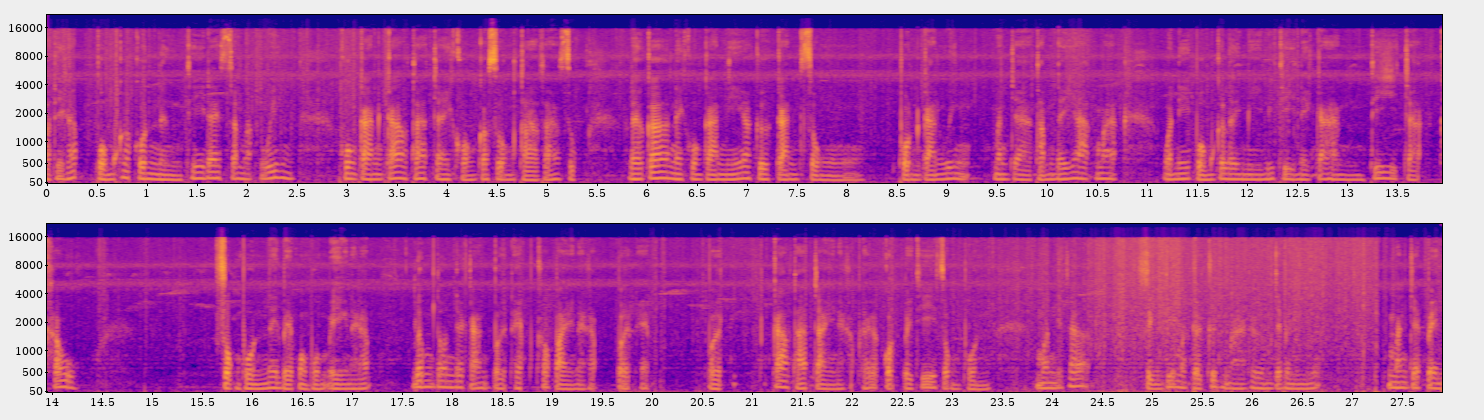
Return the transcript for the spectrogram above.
วัสดีครับ ผมก็คนหนึ่งที่ได้สมัครวิ่ง โครงการก้าวท่าใจของกระทรวงสาธารณสุข แล้วก็ในโครงการนี้ก็คือการส่งผลการวิ่ง มันจะทำได้ยากมาก วันนี้ผมก็เลยมีวิธีในการที่จะเข้า ส่งผลในแบบของผมเองนะครับ เริ่มต้นด้วยการเปิดแอปเข้าไปนะครับ เปิดแอป เปิดก้าวท้าใจนะครับ แล้วก็กดไปที่ส่งผล มันก็สิ่งที่มันเกิดขึ้นมาคือมันจะเป็นอย่างนี้มันจะเป็น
